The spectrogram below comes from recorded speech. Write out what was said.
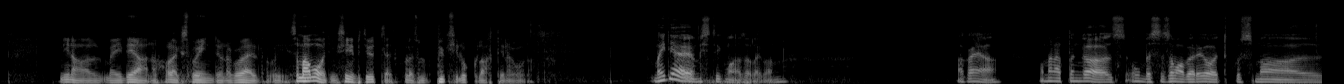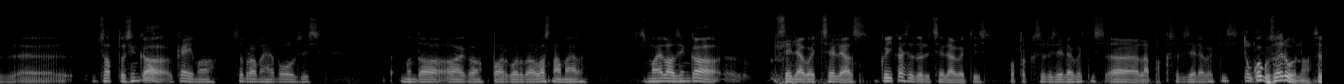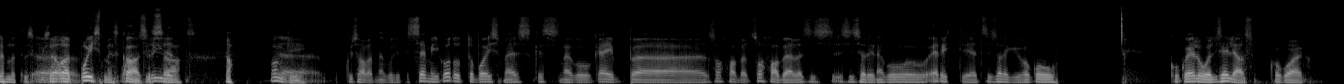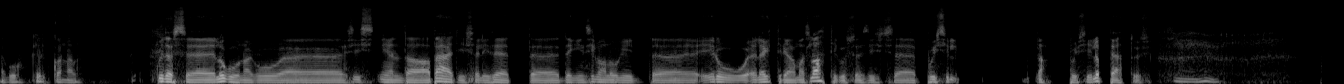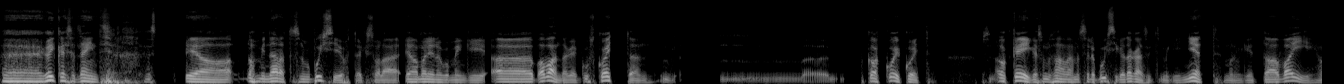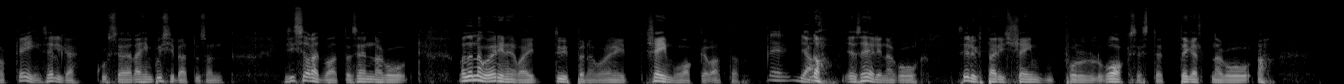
nina all, ma ei tea, noh, oleks võinud ju nagu öelda või samamoodi, mis inimesed ei ütle, et kuule, sul on püksilukk lahti nagu noh. ma ei tea, mis stigma sellega on. aga jaa, ma mäletan ka umbes seesama periood, kus ma äh, sattusin ka käima sõbramehe pool siis mõnda aega, paar korda Lasnamäel, siis ma elasin ka seljakott seljas, kõik asjad olid seljakotis, fotokas oli seljakotis äh,, läpakas oli seljakotis. no kogu su elu noh, selles mõttes, kui sa oled poissmees ka, siis sa, ongi, kui sa oled nagu siuke semikodutu poissmees, kes nagu käib äh, sohva pealt sohva peale, siis, siis oli nagu eriti, et siis oligi kogu, kogu elu oli seljas kogu aeg nagu kilpkonnal. Kuidas see lugu nagu äh, siis nii-öelda päädis, oli see, et äh, tegin silmalugid äh, Iru elektrijaamas lahti, kus on siis bussi, noh, bussi lõpppeatus Äh, kõik asjad läinud, sest ja noh, mind äratas nagu bussijuht, eks ole, ja ma olin nagu mingi vabandage, kus kott on? kakk, kott. okei okay,, kas ma saan vähemalt selle bussiga tagasi, ütles mingi nii et, ma olin mingi davai, okei okay,, selge, kus see lähim bussipeatus on. ja siis sa oled, vaata, see on nagu, vaata on nagu erinevaid tüüpe nagu neid shame walk'e, vaata. jah, noh, ja see oli nagu, see oli üks päris shameful walk, sest et tegelikult nagu noh,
